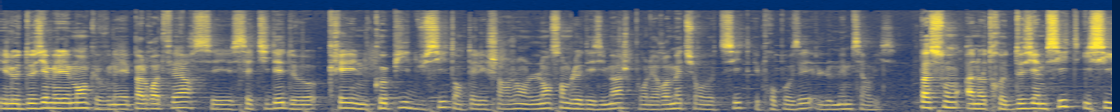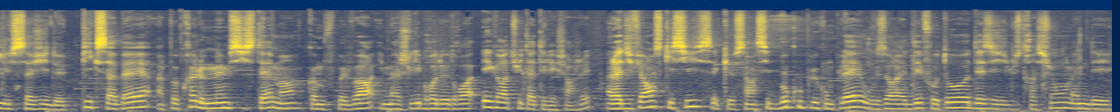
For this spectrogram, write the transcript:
Et le deuxième élément que vous n'avez pas le droit de faire, c'est cette idée de créer une copie du site en téléchargeant l'ensemble des images pour les remettre sur votre site et proposer le même service. Passons à notre deuxième site. Ici, il s'agit de Pixabay, à peu près le même système. Hein. Comme vous pouvez le voir, image libre de droit et gratuite à télécharger. À la différence qu'ici, c'est que c'est un site beaucoup plus complet où vous aurez des photos, des illustrations, même des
